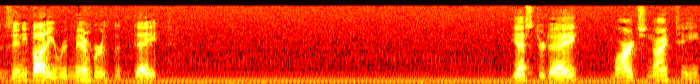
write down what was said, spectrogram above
Does anybody remember the date? yesterday, March 19th,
